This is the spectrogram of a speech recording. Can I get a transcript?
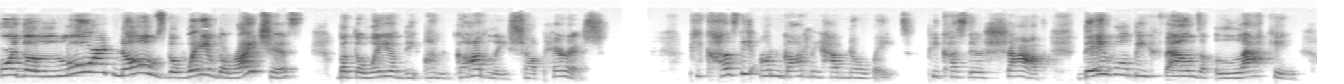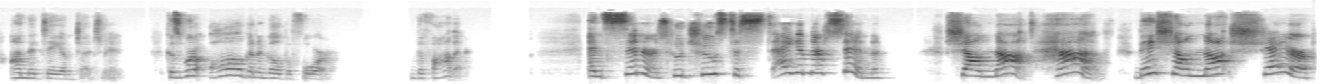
For the Lord knows the way of the righteous, but the way of the ungodly shall perish because the ungodly have no weight, because they're shaft, they will be found lacking on the day of judgment. Because we're all going to go before the Father. And sinners who choose to stay in their sin shall not have, they shall not share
